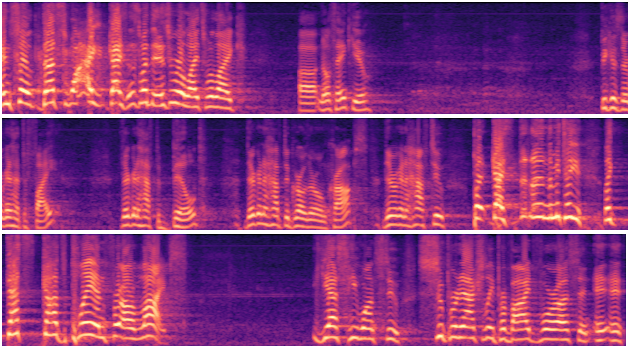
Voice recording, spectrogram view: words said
And so that's why, guys, that's why the Israelites were like, uh, no, thank you because they're going to have to fight, they're going to have to build, they're going to have to grow their own crops, they're going to have to. But guys, th- let me tell you, like, that's God's plan for our lives. yes, He wants to supernaturally provide for us and, and,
